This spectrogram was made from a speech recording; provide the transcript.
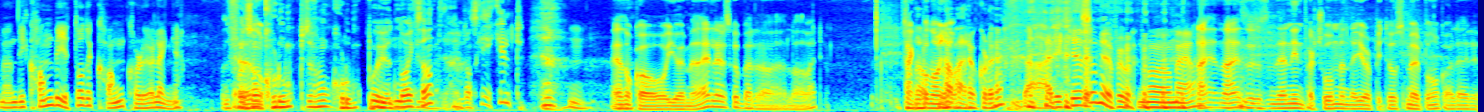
Men de kan bite, og det kan klø lenge. Du får sånn klump, sånn klump på huden nå, ikke sant? Det er ganske ekkelt. Er det noe å gjøre med det, eller skal vi bare la det være? Tenk på noe La annet. være å klø. Det er ikke så mye å få gjort noe med. Nei, nei, så det er en infeksjon, men det hjelper ikke å smøre på noe. Eller?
